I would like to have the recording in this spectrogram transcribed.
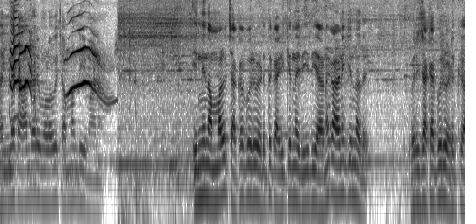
നല്ല കാന്താരി മുളക് ചമ്മന്തിയുമാണ്. ഇനി നമ്മൾ ചക്കക്കുരു എടുത്ത് കഴിക്കുന്ന രീതിയാണ് കാണിക്കുന്നത്. ഒരു ചക്കക്കുരു എടുക്കുക.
